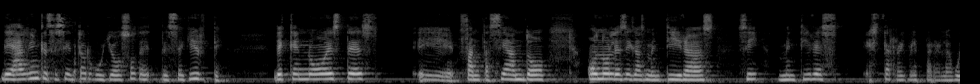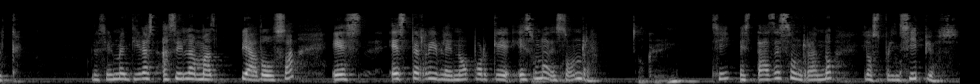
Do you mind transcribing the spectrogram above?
de alguien que se sienta orgulloso de, de seguirte, de que no estés eh, fantaseando o no les digas mentiras, ¿sí? Mentir es, es terrible para la Wicca. Decir mentiras, así la más piadosa, es, es terrible, ¿no? Porque es una deshonra. ¿Sí? Estás deshonrando los principios.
